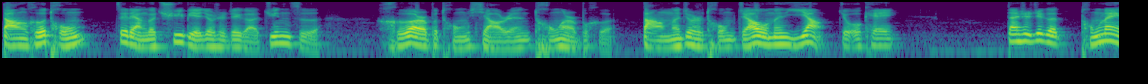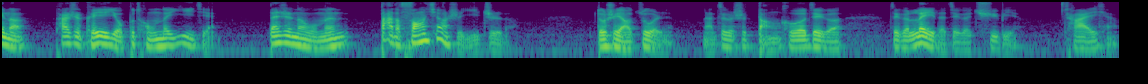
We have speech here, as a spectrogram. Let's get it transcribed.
党和同。这两个区别就是这个君子和而不同，小人同而不和。党呢就是同，只要我们一样就 OK。但是这个同类呢，它是可以有不同的意见，但是呢，我们大的方向是一致的，都是要做人。那这个是党和这个这个类的这个区别，查一下。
